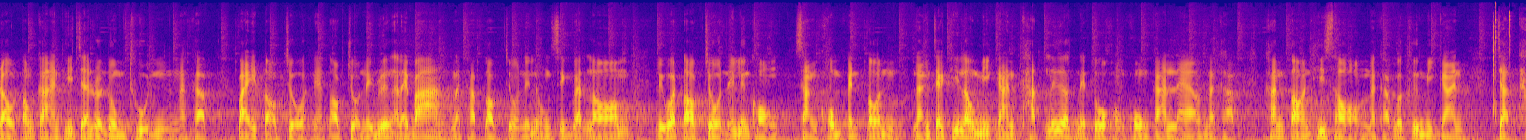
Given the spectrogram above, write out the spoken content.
เราต้องการที่จะระดมทุนนะครับไปตอบโจทย์เนี่ยตอบโจทย์ในเรื่องอะไรบ้างนะครับตอบโจทย์ในเรื่องของสิ่งแวดล้อม หรือว่าตอบโจทย์ในเรื่องของสังคมเป็นต้น หลังจากที่เรามีการคัดเลือกในตัวของโครงการแล้วนะครับขั้นตอนที่2นะครับก็คือมีการจัดท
